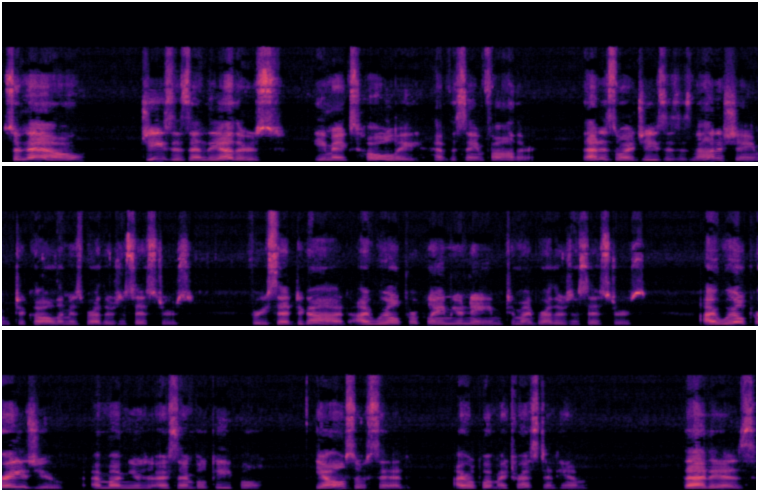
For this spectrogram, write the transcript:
So now, Jesus and the others he makes holy have the same Father. That is why Jesus is not ashamed to call them his brothers and sisters. For he said to God, I will proclaim your name to my brothers and sisters. I will praise you among your assembled people. He also said, I will put my trust in him. That is,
